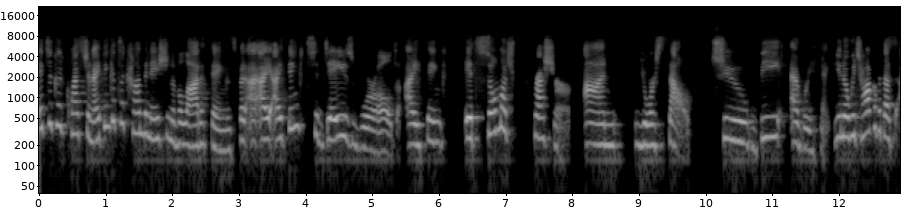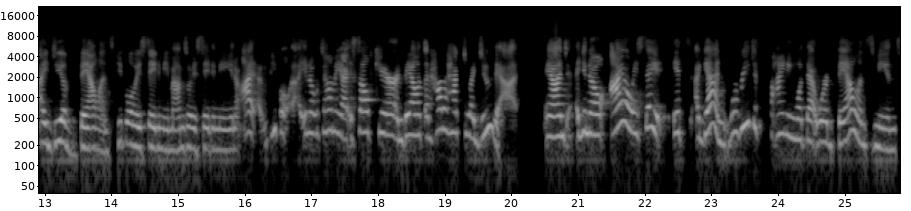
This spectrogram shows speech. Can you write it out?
it's a good question i think it's a combination of a lot of things but i i think today's world i think it's so much pressure on yourself to be everything. You know, we talk about this idea of balance. People always say to me, moms always say to me, you know, I people, you know, tell me uh, I self care and balance, and how the heck do I do that? And, you know, I always say it's again, we're redefining what that word balance means.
